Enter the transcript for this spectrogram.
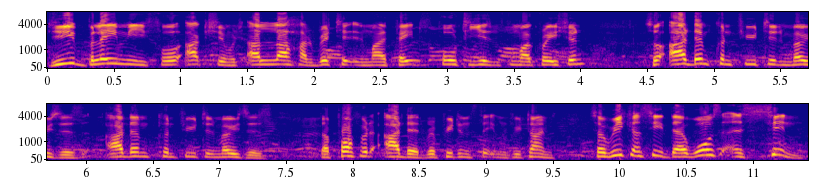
Do you blame me for action which Allah had written in my fate 40 years before my creation? So Adam confuted Moses. Adam confuted Moses. The Prophet added, repeating the statement a few times. So we can see there was a sin.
